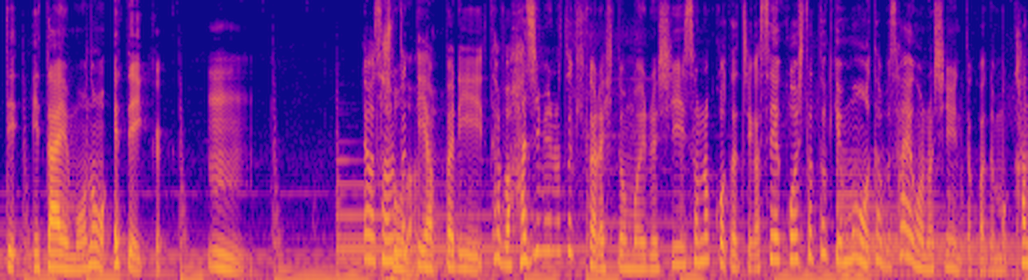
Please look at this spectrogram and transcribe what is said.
ん。で得たいものを得ていく。うんでもその時やっぱり、多分初めの時から人もいるしその子たちが成功した時も多分最後のシーンとかでも必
